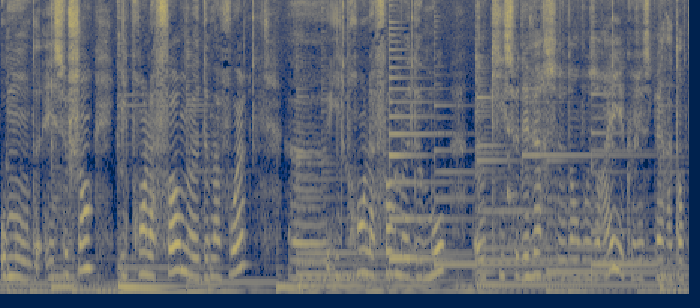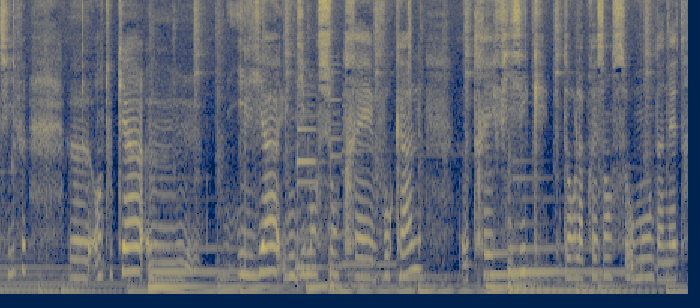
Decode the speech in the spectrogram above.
au monde. Et ce chant, il prend la forme de ma voix, il prend la forme de mots euh, qui se déverse dans vos oreilles, que j'espère attentives. Euh, en tout cas, euh, il y a une dimension très vocale, très physique dans la présence au monde d'un être.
